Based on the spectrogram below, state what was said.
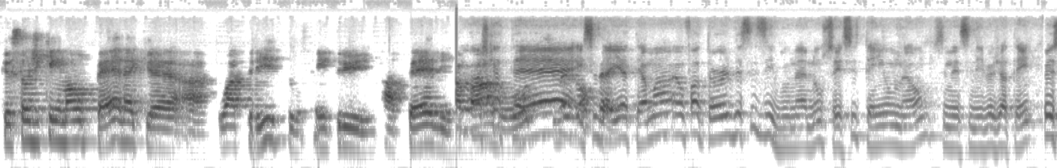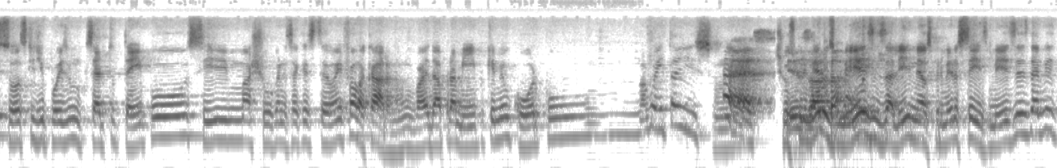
Questão de queimar o pé, né? Que é a, o atrito entre a pele a barra. Acho que até isso daí até é, uma, é um fator decisivo, né? Não sei se tem ou não, se nesse nível já tem pessoas que depois de um certo tempo se machucam nessa questão e falam, cara, não vai dar para mim porque meu corpo não aguenta isso. Né? É, acho que os primeiros meses ali, né? Os primeiros seis meses deve.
